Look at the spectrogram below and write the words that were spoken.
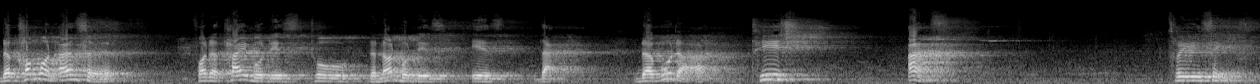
The common answer for the Thai Buddhists to the non Buddhists is that the Buddha teach us three things.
